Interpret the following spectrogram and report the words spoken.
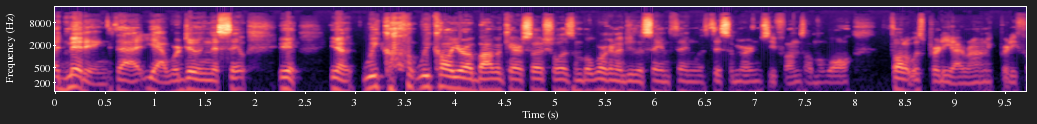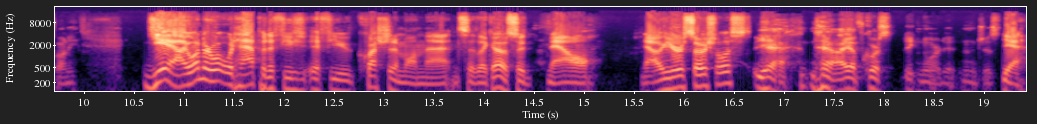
admitting that yeah, we're doing this. same you know, we call we call your Obamacare socialism, but we're going to do the same thing with this emergency funds on the wall. Thought it was pretty ironic, pretty funny. yeah, I wonder what would happen if you if you question him on that and said like, oh, so now now you're a socialist? Yeah, yeah. I of course ignored it and just Yeah,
